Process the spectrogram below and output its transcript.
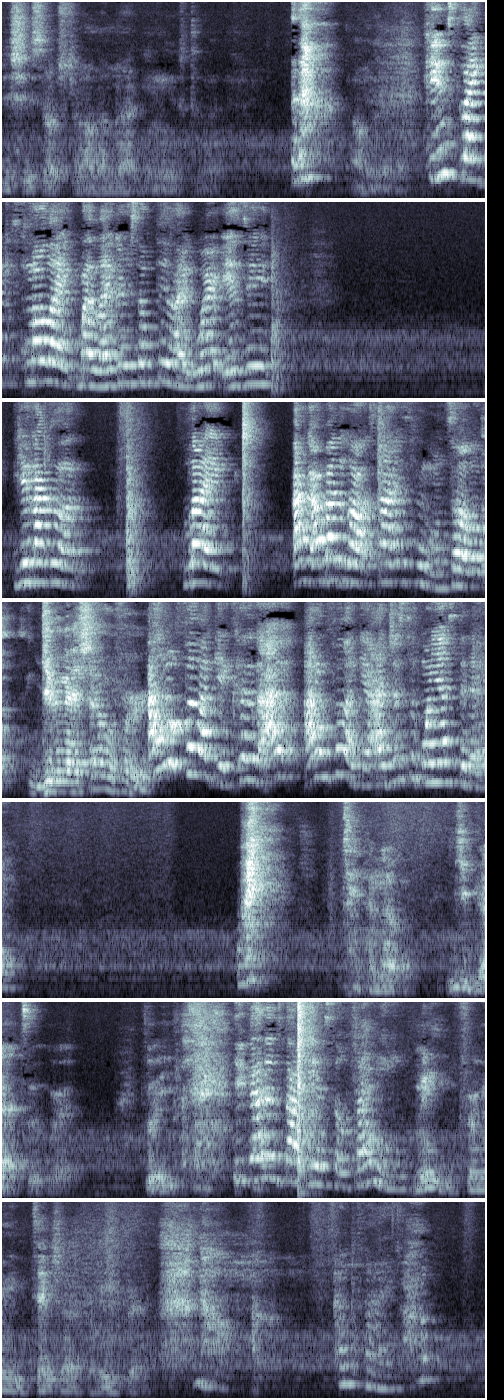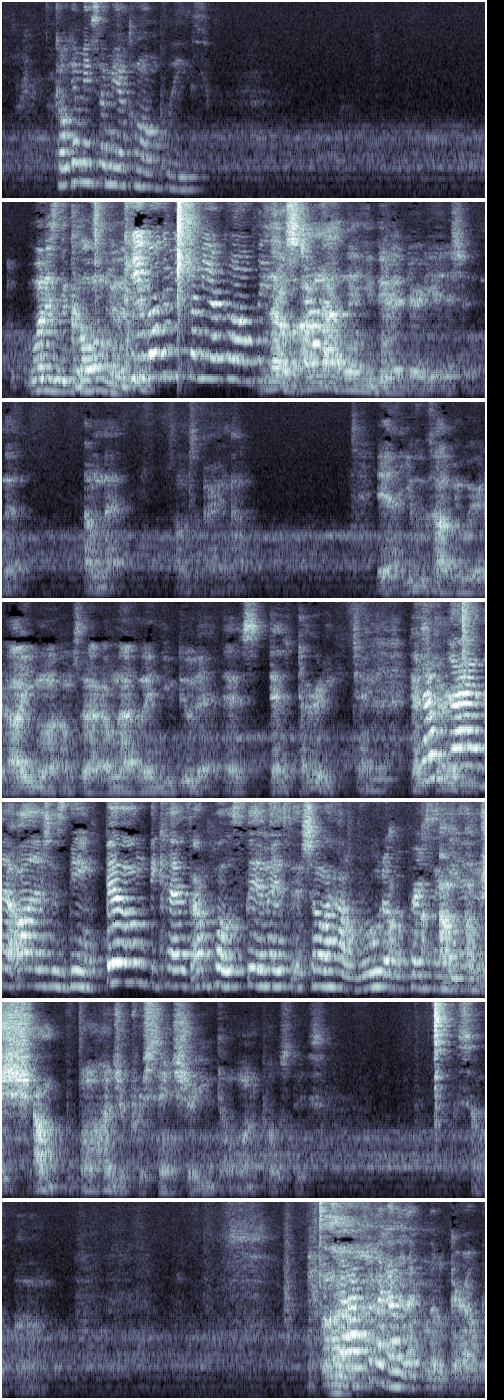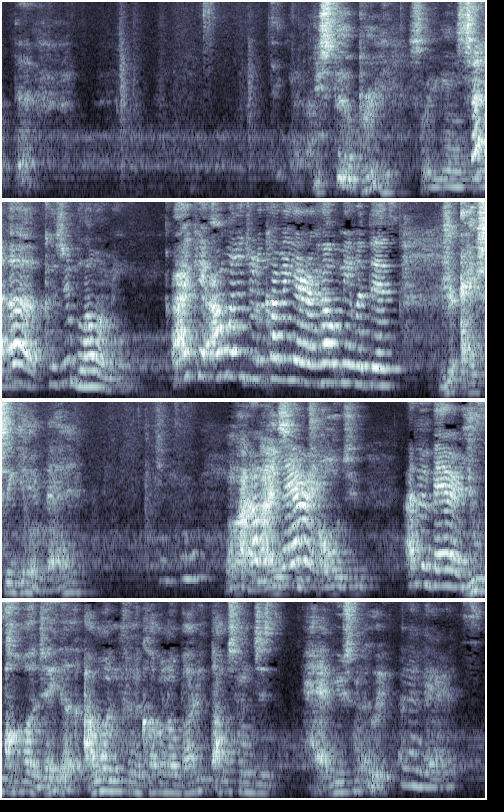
This shit's so strong, I'm not getting used to it. I'm good. Can you like smell like my leg or something? Like where is it? You're not gonna like. I, I'm about to go outside soon, so Get in that shower first. I don't feel like it because I I don't feel like it. I just took one yesterday. no, you got to, bro. Please. you gotta stop being so funny. Me, for me, take shot for me, bro. No, I'm fine. Go get me some of your cologne, please. What is the cologne gonna Can you do? go get me some of your cologne, please? No, I'm strong. not letting you do that dirty ass shit. No, I'm not. I'm sorry, no. Yeah, you can call me weird all you want. I'm sorry, I'm not letting you do that. That's that's dirty, Jamie. And That's I'm dirty. glad that all this is being filmed because I'm posting this and showing how rude of a person I'm, I'm, is. sh- I'm 100% sure you don't want to post this. So, um. Yeah, I feel like I look like a little girl with the. You still pretty, so you what I'm Shut up, cause you're blowing me. I can't. I wanted you to come in here and help me with this. You're actually getting mad? Mm-hmm. When I I'm nicely told you, I'm embarrassed. you called Jada. I wasn't finna call nobody. I was finna just have you smell it. I'm embarrassed.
